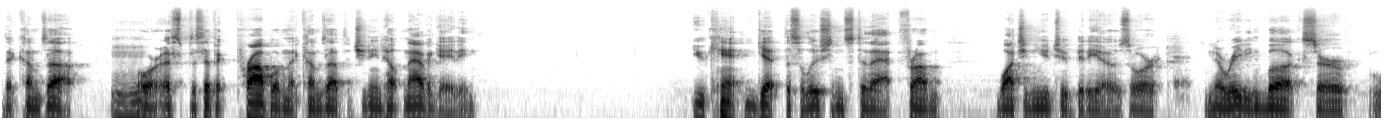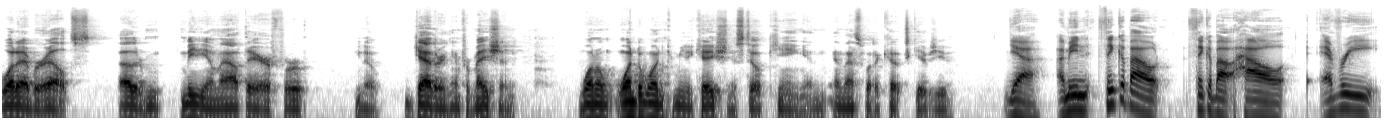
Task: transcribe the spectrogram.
that comes up Mm-hmm. or a specific problem that comes up that you need help navigating, you can't get the solutions to that from watching YouTube videos or you know reading books or whatever else other medium out there for you know gathering information. One one to one communication is still king, and and that's what a coach gives you. Yeah. I mean, think about think about how every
